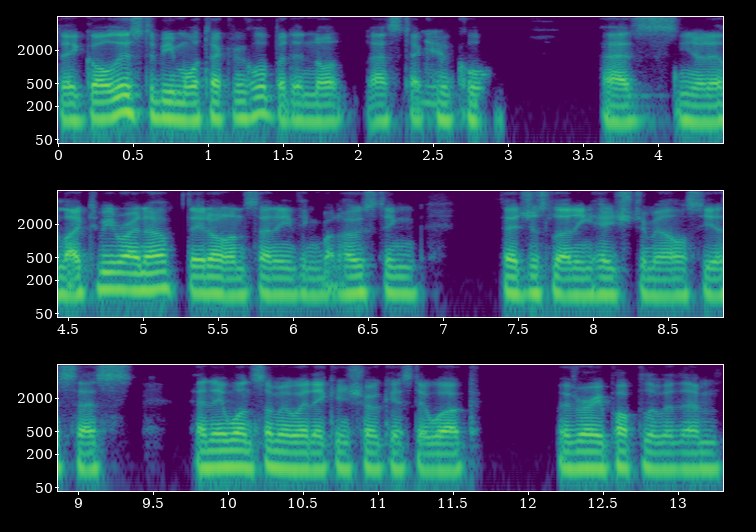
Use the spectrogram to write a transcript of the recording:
their goal is to be more technical, but they're not as technical as you know they like to be right now. They don't understand anything about hosting. They're just learning HTML, CSS, and they want somewhere where they can showcase their work. We're very popular with them.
